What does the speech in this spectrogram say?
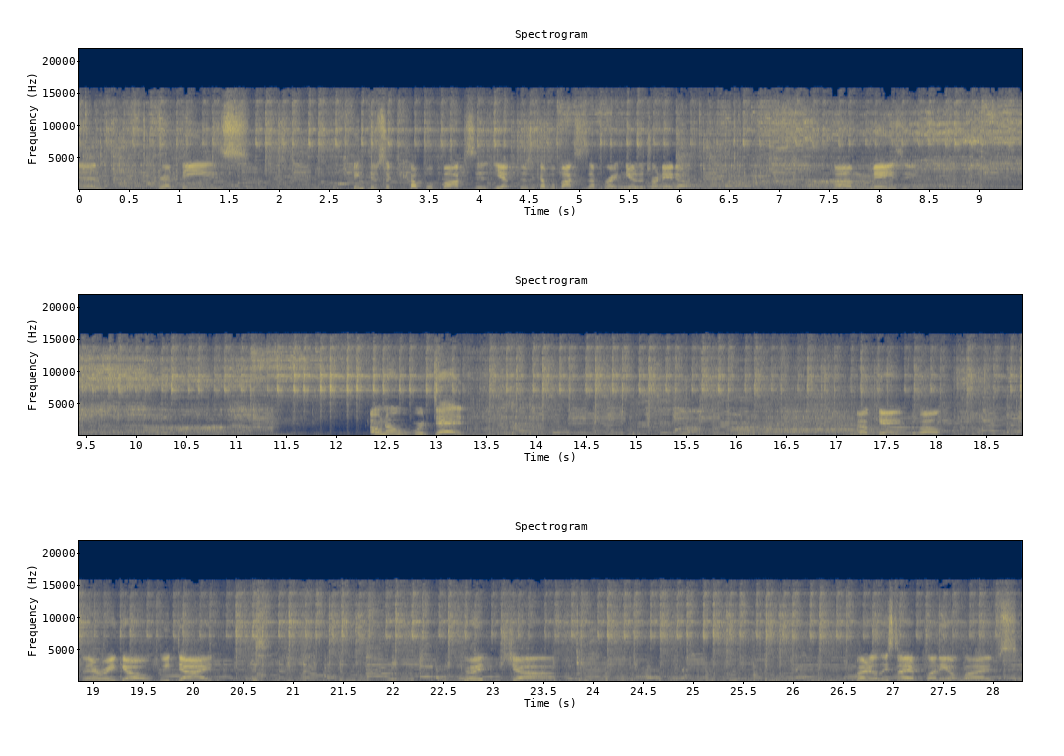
And grab these. I think there's a couple boxes. Yep, there's a couple boxes up right near the tornado. Amazing. Oh no, we're dead. Okay, well, there we go. We died. Good job. But at least I have plenty of lives.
